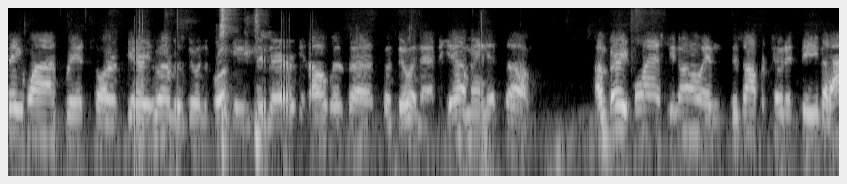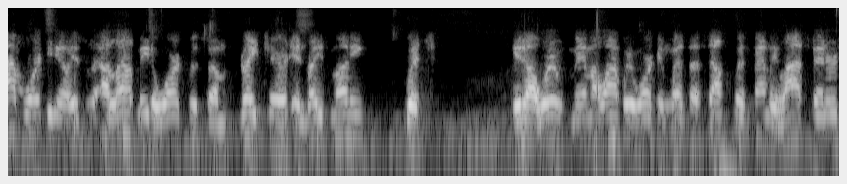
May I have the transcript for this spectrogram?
see why Fritz or Gary, whoever was doing the booking through there, you know, was uh, was doing that. But yeah, man, it's. Uh, I'm very blessed, you know, and this opportunity that I'm working, you know, it's allowed me to work with some great charity and raise money, which, you know, we're me and my wife we're working with uh, Southwest Family Life Centers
